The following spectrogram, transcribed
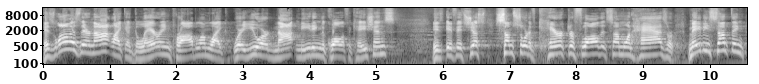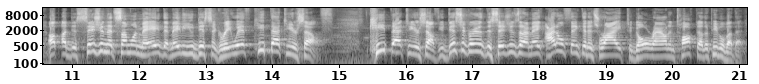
As long as they're not like a glaring problem, like where you are not meeting the qualifications, if it's just some sort of character flaw that someone has, or maybe something, a, decision that someone made that maybe you disagree with, keep that to yourself. Keep that to yourself. You disagree with decisions that I make, I don't think that it's right to go around and talk to other people about that.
